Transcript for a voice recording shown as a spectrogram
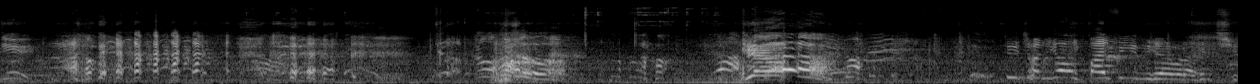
Dude. Yeah! Dude, John, you got like five feet in the air when I hit you.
